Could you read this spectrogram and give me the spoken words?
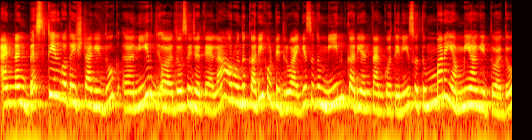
ಆ್ಯಂಡ್ ನಂಗೆ ಬೆಸ್ಟ್ ಏನು ಗೊತ್ತಾ ಇಷ್ಟ ಆಗಿದ್ದು ನೀರು ದೋಸೆ ಜೊತೆ ಅಲ್ಲ, ಅವ್ರು ಒಂದು ಕರಿ ಕೊಟ್ಟಿದ್ರು ಹಾಗೆ. ಸೊ ಅದು ಮೀನು ಕರಿ ಅಂತ ಅನ್ಕೋತೀನಿ. ಸೊ ತುಂಬಾ ಯಮ್ಮಿ ಆಗಿತ್ತು ಅದು.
